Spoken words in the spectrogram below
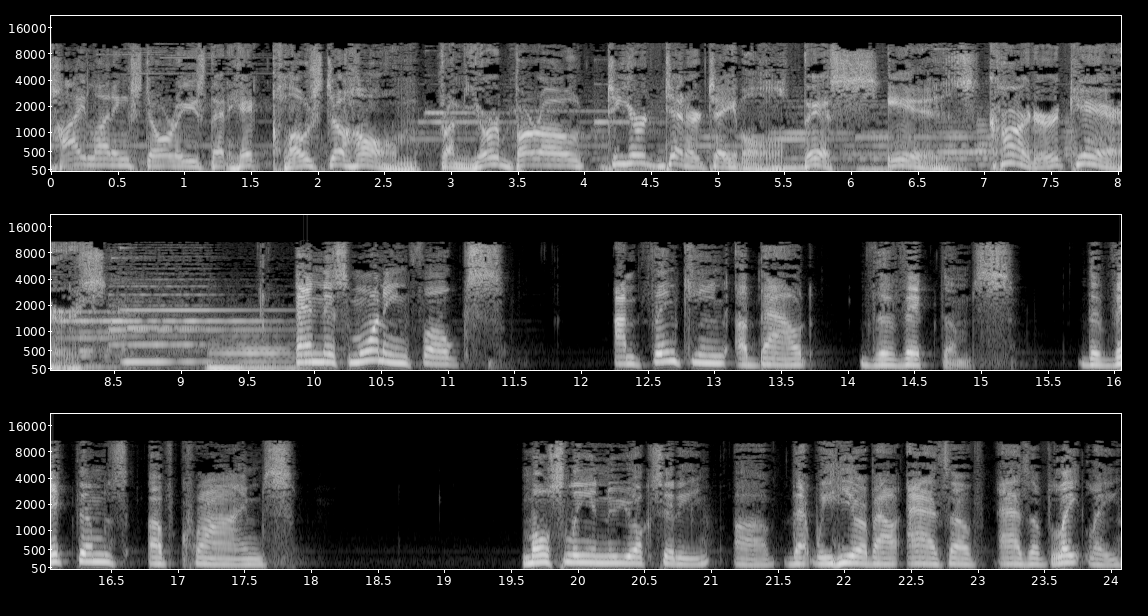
highlighting stories that hit close to home from your borough to your dinner table. This is Carter Cares. And this morning, folks, I'm thinking about the victims, the victims of crimes, mostly in New York City, uh, that we hear about as of as of lately.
